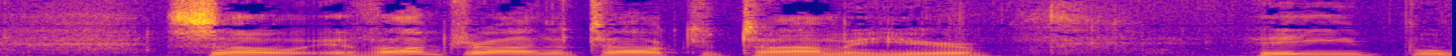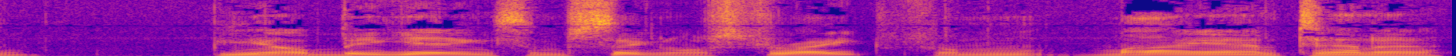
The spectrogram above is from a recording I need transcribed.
so if I'm trying to talk to Tommy here, he will, you know, be getting some signal straight from my antenna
